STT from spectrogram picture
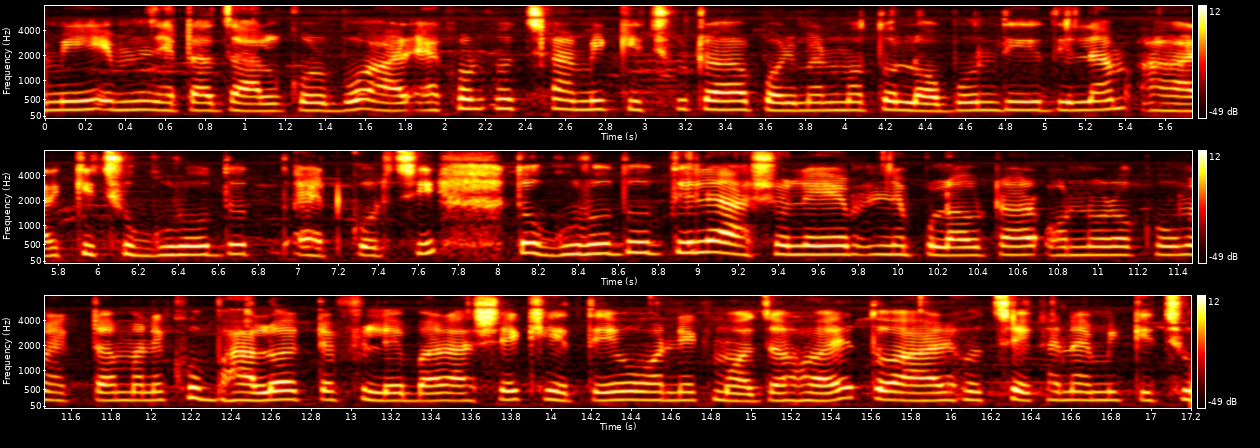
আমি এটা জাল করব। আর এখন হচ্ছে আমি কিছুটা পরিমাণ মতো লবণ দিয়ে দিলাম আর কিছু গুঁড়ো দুধ অ্যাড করছি। তো গুঁড়ো দুধ দিলে আসলে পোলাওটার অন্যরকম একটা মানে খুব ভালো একটা ফ্লেভার আসে, খেতেও অনেক মজা হয়। তো আর হচ্ছে এখানে আমি কিছু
